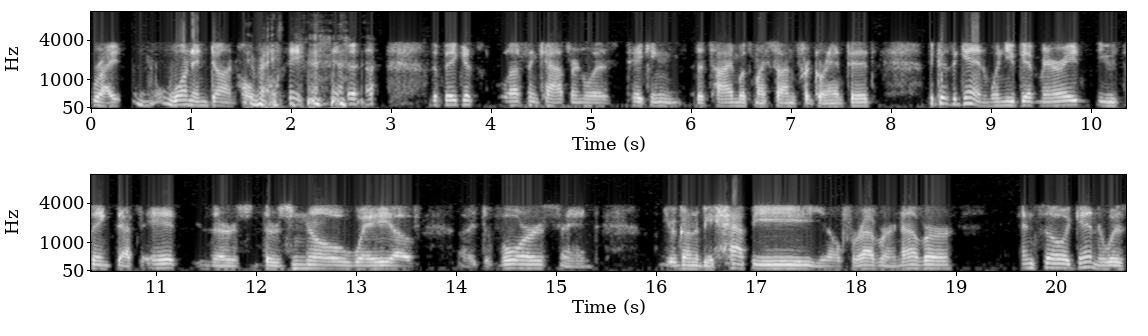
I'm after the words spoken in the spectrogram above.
Right. One and done, hopefully. Right. the biggest lesson, Catherine, was taking the time with my son for granted. Because again, when you get married, you think that's it. There's there's no way of a divorce and you're going to be happy, you know, forever and ever. And so again, it was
